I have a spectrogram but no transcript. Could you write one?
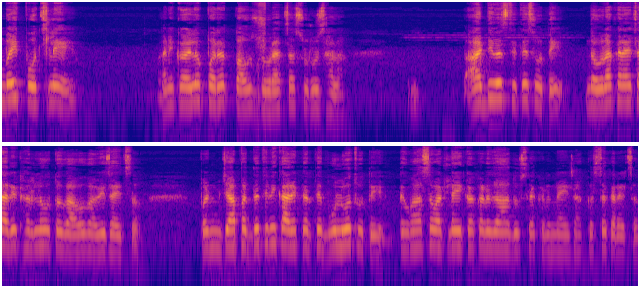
मुंबईत पोचले आणि कळलं परत पाऊस जोराचा सुरू झाला. आठ दिवस तिथेच होते. दौरा करायचा आधी ठरलं होतं गावोगावी जायचं. पण ज्या पद्धतीने कार्यकर्ते बोलवत होते तेव्हा असं वाटलं एकाकडे जा दुसऱ्याकडे नाही जा कसं करायचं?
